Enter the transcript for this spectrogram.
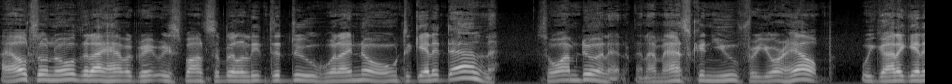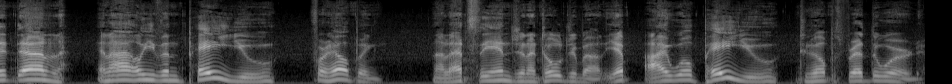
I also know that I have a great responsibility to do what I know to get it done. So I'm doing it, and I'm asking you for your help. We gotta get it done, and I'll even pay you for helping. Now that's the engine I told you about. Yep, I will pay you to help spread the word.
